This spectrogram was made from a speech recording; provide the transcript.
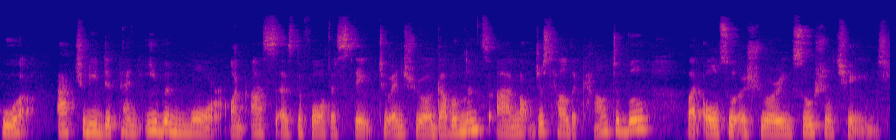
who actually depend even more on us as the fourth estate to ensure governments are not just held accountable, but also assuring social change.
